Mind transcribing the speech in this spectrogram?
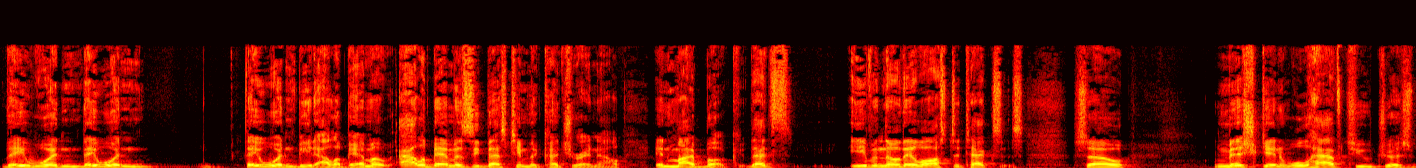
they wouldn't, they wouldn't, they wouldn't beat Alabama. Alabama is the best team in the country right now, in my book. That's even though they lost to Texas. So Michigan will have to just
